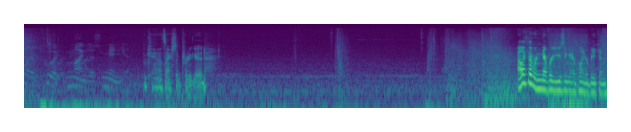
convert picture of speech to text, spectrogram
What a good, mindless minion. Okay, that's actually pretty good. I like that we're never using interplanar beacon.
